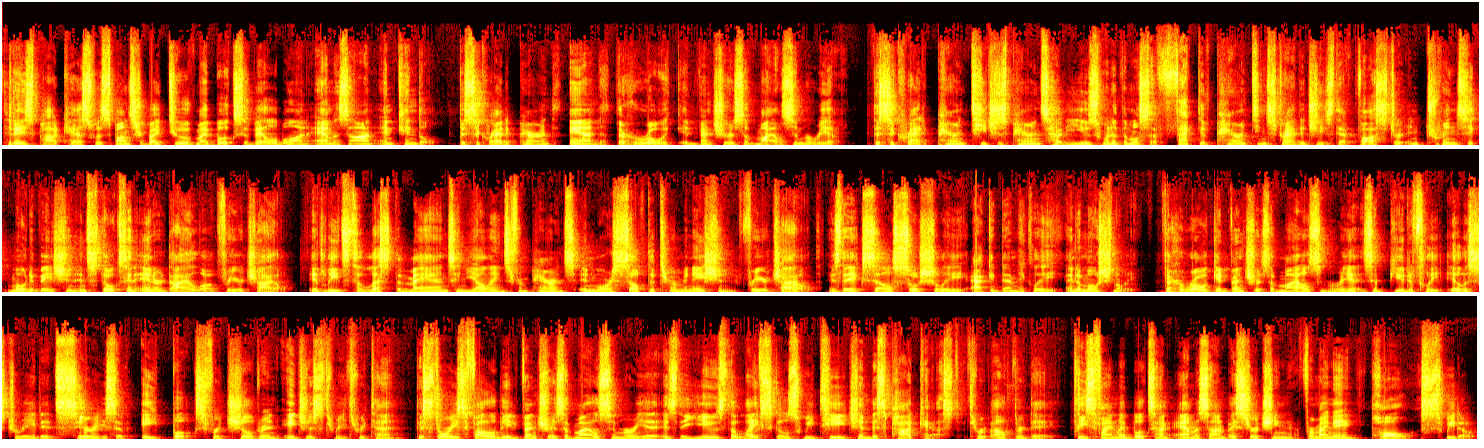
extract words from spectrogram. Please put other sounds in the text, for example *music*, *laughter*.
Today's podcast was sponsored by two of my books available on Amazon and Kindle The Socratic Parent and The Heroic Adventures of Miles and Maria. The Socratic Parent teaches parents how to use one of the most effective parenting strategies that foster intrinsic motivation and stokes an inner dialogue for your child. It leads to less demands and yellings from parents and more self determination for your child as they excel socially, academically, and emotionally. The Heroic Adventures of Miles and Maria is a beautifully illustrated series of eight books for children ages 3 through 10. The stories follow the adventures of Miles and Maria as they use the life skills we teach in this podcast throughout their day. Please find my books on Amazon by searching for my name, Paul Sweetow.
